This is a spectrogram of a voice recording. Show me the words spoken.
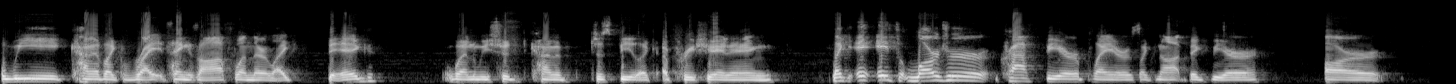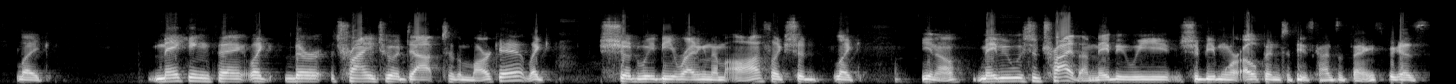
we kind of like write things off when they're like big when we should kind of just be like appreciating like if larger craft beer players like not big beer are like making things like they're trying to adapt to the market. Like should we be writing them off? Like should like you know maybe we should try them. Maybe we should be more open to these kinds of things. Because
